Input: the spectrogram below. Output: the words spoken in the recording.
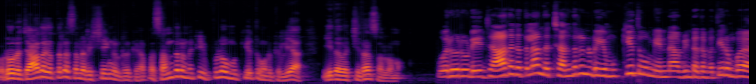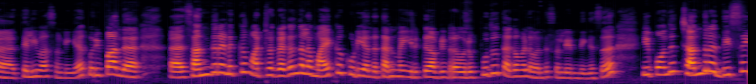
ஒரு ஒரு ஜாதகத்தில் சில விஷயங்கள் இருக்குது அப்போ சந்திரனுக்கு இவ்வளோ முக்கியத்துவம் இருக்கு இல்லையா? இதை வச்சு தான் சொல்லணும். ஒருவருடைய ஜாதகத்தில் அந்த சந்திரனுடைய முக்கியத்துவம் என்ன அப்படின்றத பற்றி ரொம்ப தெளிவாக சொன்னீங்க. குறிப்பாக அந்த சந்திரனுக்கு மற்ற கிரகங்களை மயக்கக்கூடிய அந்த தன்மை இருக்குது அப்படின்ற ஒரு புது தகவலை வந்து சொல்லியிருந்தீங்க சார் இப்போ வந்து சந்திர திசை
